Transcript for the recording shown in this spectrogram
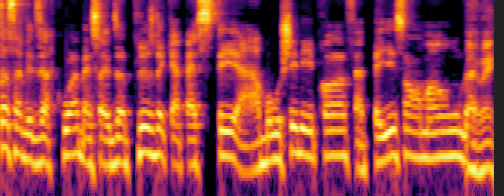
Ça, ça veut dire quoi? Ben, ça veut dire plus de capacité à embaucher des profs, à payer son monde, ben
